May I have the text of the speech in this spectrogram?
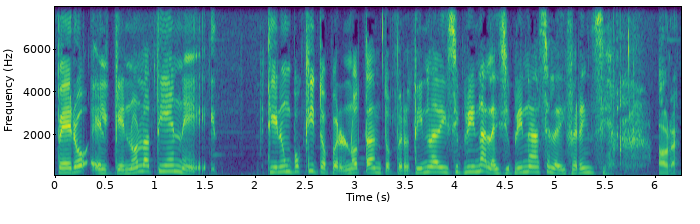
Pero el que no la tiene, tiene un poquito, pero no tanto, pero tiene la disciplina, la disciplina hace la diferencia. Ahora,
